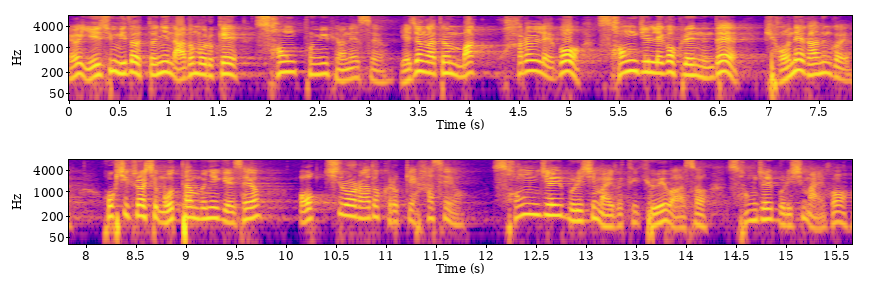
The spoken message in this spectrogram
내가 예수 믿었더니 나도 모르게 성품이 변했어요. 예전 같으면 막 화를 내고 성질 내고 그랬는데 변해가는 거예요. 혹시 그렇지 못한 분이 계세요? 억지로라도 그렇게 하세요. 성질 부리지 말고 특히 교회 와서 성질 부리지 말고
